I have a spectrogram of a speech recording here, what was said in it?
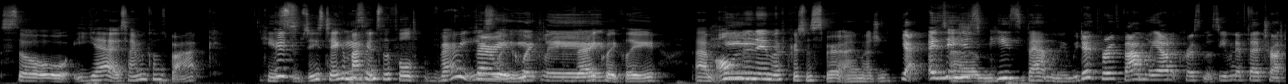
So yeah, Simon comes back. He's He's- he's, taken he's- back into the fold very easily, Very quickly. very quickly. Um, all in the name of Christmas spirit, I imagine. Yeah, it's, he's, Um, he's family. We don't throw family out at Christmas, even if they're trash.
